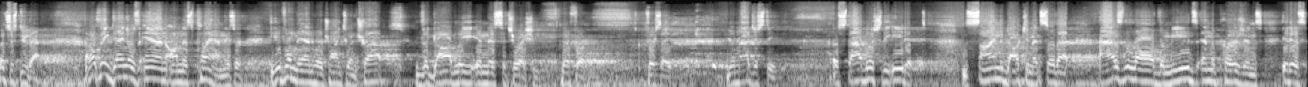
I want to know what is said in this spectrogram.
Let's just do that. I don't think Daniel's in on this plan. These are evil men who are trying to entrap the godly in this situation. Therefore, verse 8 Your Majesty, establish the edict and sign the document so that, as the law of the Medes and the Persians, it is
